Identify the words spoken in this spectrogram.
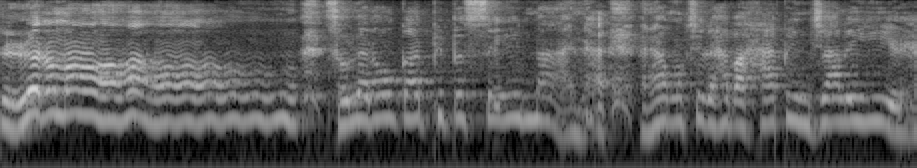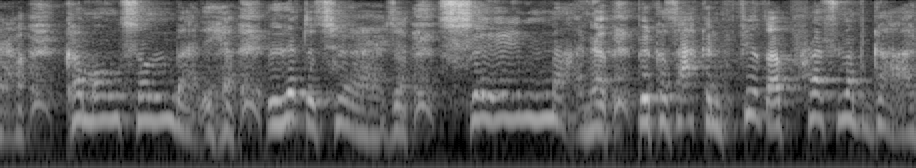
let them all. So let all God people say amen. And I want you to have a happy and jolly year. Come on, somebody. Let the church say amen. Because I can feel the presence of God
